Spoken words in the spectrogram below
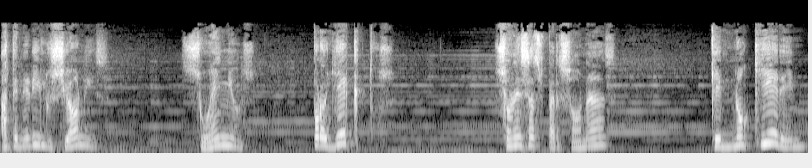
a tener ilusiones, sueños, proyectos. Son esas personas que no quieren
